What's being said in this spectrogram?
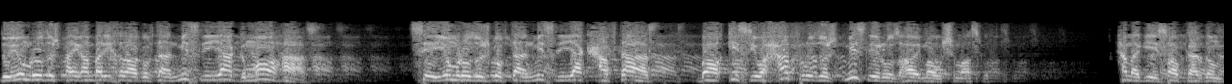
دویم روزش پیغمبری خدا گفتند مثل یک ماه است. سیم روزش گفتند مثل یک هفته است. باقی سی و هفت روزش مثل روزهای ما و شماست گفت همگی حساب کردم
